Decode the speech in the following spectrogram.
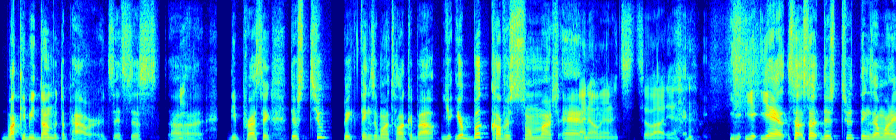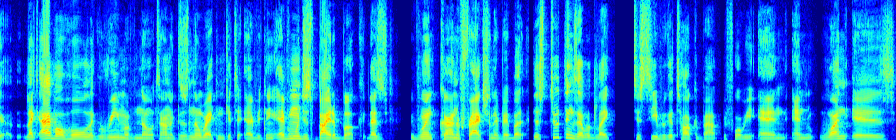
what can be done with the power. It's it's just uh depressing. There's two big things I want to talk about. Y- your book covers so much, and I know, man. It's it's a lot, yeah. y- yeah, so so there's two things I want to like. I have a whole like ream of notes on it. There's no way I can get to everything. Everyone just buy the book. That's we went kind of a fraction of it, but there's two things I would like to see if we could talk about before we end. And one is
